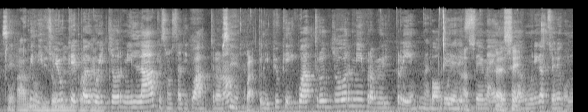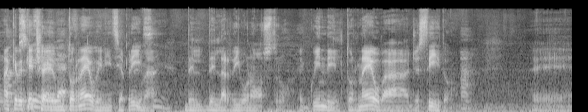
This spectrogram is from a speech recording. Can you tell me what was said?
sì. hanno quindi bisogno più che un poi programma. quei giorni là, che sono stati quattro, no? Sì. Quattro. Quindi più che i quattro giorni, proprio il pre, un po' pulireste Ah, meglio, eh, sì. la comunicazione con una Anche perché sì, c'è un diversa. torneo che inizia prima sì. del- dell'arrivo nostro e quindi il torneo va gestito. Ah, Eh,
